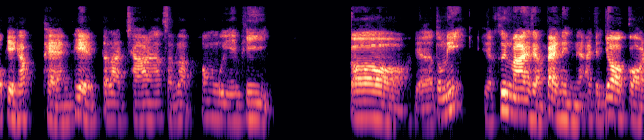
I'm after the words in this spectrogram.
อเคครับ แผนเทรดตลาดเช้านะครับสำหรับห้อง VIP ก็เดี๋ยวตรงนี้เดี๋ยวขึ้นมาแถวแปดหนึ่งเนี่ยอาจจะย่อก่อน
